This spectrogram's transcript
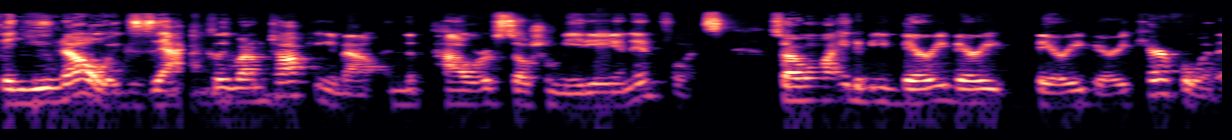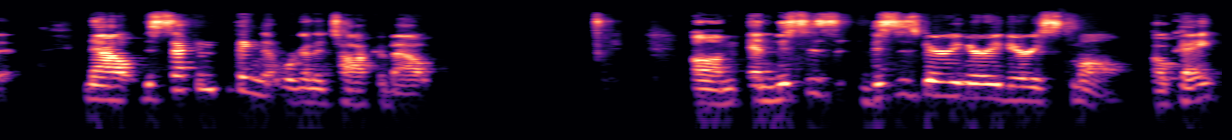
then you know exactly what I'm talking about and the power of social media and influence. So I want you to be very, very, very, very careful with it. Now, the second thing that we're going to talk about um, and this is this is very very very small. Okay,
